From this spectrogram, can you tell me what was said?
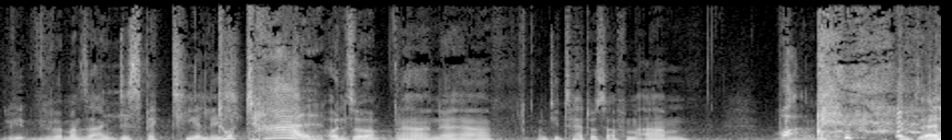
wie, wie würde man sagen, despektierlich. Total. Und so, ah, naja, und die Tattoos auf dem Arm. Boah. Und, äh,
